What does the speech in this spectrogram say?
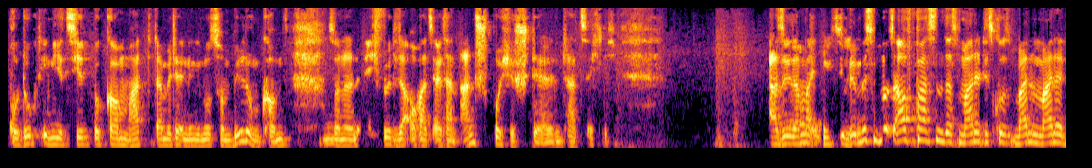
Produkt injiziert bekommen hat, damit er in den Genuss von Bildung kommt, mhm. sondern ich würde da auch als Eltern Ansprüche stellen, tatsächlich. Also ich sag mal, wir müssen bloß aufpassen, dass meine Diskussion, meine, meine,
